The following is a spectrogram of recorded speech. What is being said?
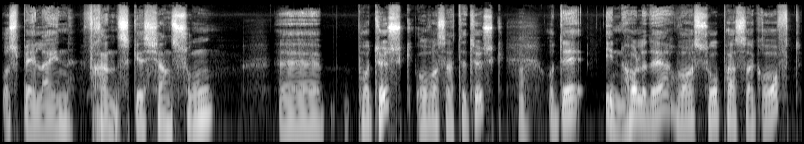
å spille inn franske chanson eh, på tysk, oversatt til tysk. Og det innholdet der var såpass grovt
